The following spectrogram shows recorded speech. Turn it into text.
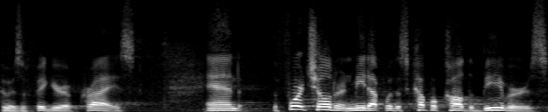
who is a figure of Christ. And the four children meet up with this couple called the Beavers,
